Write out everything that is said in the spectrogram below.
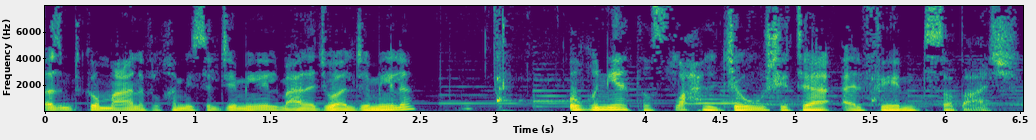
لازم تكون معنا في الخميس الجميل مع الأجواء الجميلة. أغنية تصلح الجو شتاء 2019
